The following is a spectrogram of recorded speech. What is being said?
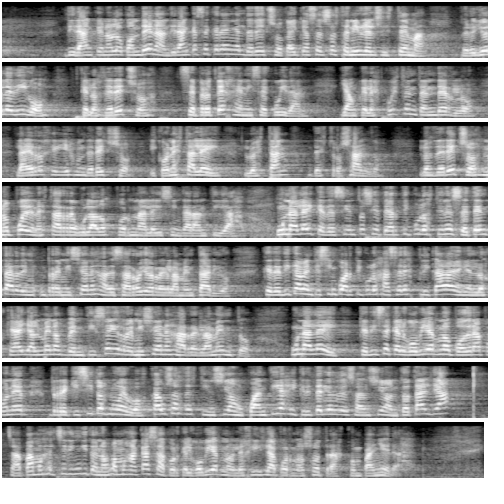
Dirán que no lo condenan, dirán que se creen el derecho, que hay que hacer sostenible el sistema. Pero yo le digo que los derechos se protegen y se cuidan. Y aunque les cueste entenderlo, la RGI es un derecho y con esta ley lo están destrozando. Los derechos no pueden estar regulados por una ley sin garantías. Una ley que de 107 artículos tiene 70 remisiones a desarrollo reglamentario, que dedica 25 artículos a ser explicada y en los que hay al menos 26 remisiones a reglamento. Una ley que dice que el Gobierno podrá poner requisitos nuevos, causas de extinción, cuantías y criterios de sanción. Total, ya chapamos el chiringuito y nos vamos a casa porque el Gobierno legisla por nosotras, compañeras.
